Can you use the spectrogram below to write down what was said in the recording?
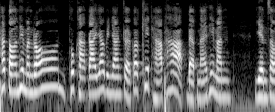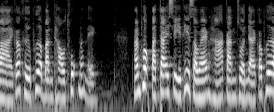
ถ้าตอนที่มันร้อนทุกขากายวิญญาณเกิด ก็คิดหาผ้าแบบไหนที่มันเย็นสบายก็คือเพื่อบรรเทาทุกข์นั่นเอง ทั้นพวกปัจจัยสี่ที่สแสวงหากันส่วนใหญ่ก็เพื่อ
